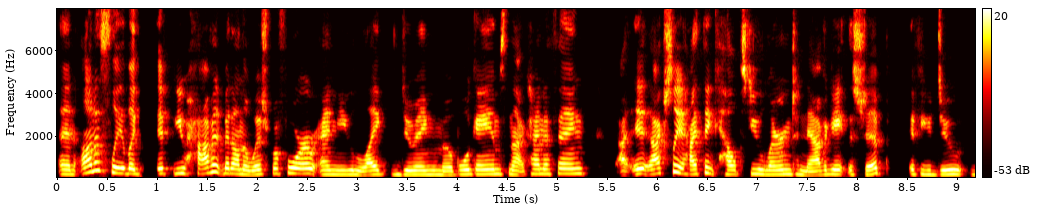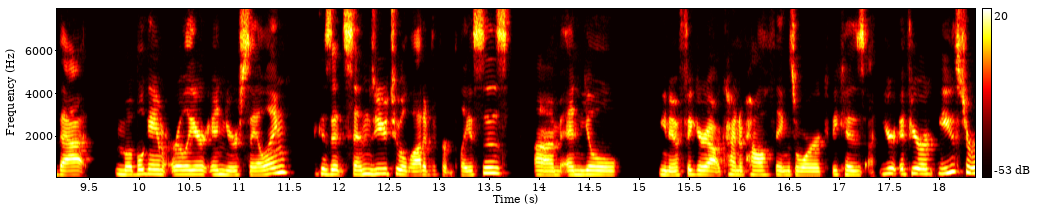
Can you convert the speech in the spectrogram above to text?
And honestly, like if you haven't been on the Wish before and you like doing mobile games and that kind of thing, it actually, I think, helps you learn to navigate the ship if you do that mobile game earlier in your sailing because it sends you to a lot of different places um, and you'll, you know, figure out kind of how things work because you're, if you're used to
